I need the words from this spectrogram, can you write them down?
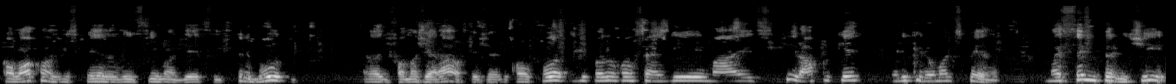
colocam as despesas em cima desses tributos, de forma geral, seja de qual for, e depois não consegue mais tirar porque ele criou uma despesa. Mas, se me permitir,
